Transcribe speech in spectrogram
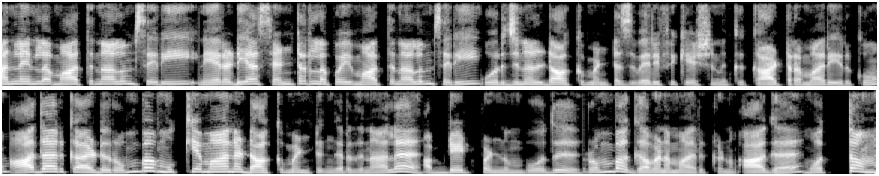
ஆன்லைன்ல மாத்தினாலும் சரி நேரடியா சென்டர்ல போய் மாத்தினாலும் சரி ஒரிஜினல் டாக்குமெண்ட்ஸ் வெரிபிகேஷனுக்கு காட்டுற மாதிரி இருக்கும். ஆதார் கார்டு ரொம்ப முக்கியமான டாக்குமெண்ட்ங்கிறதுனால அப்டேட் பண்ணும்போது ரொம்ப கவனமா இருக்கணும். ஆக மொத்தம்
